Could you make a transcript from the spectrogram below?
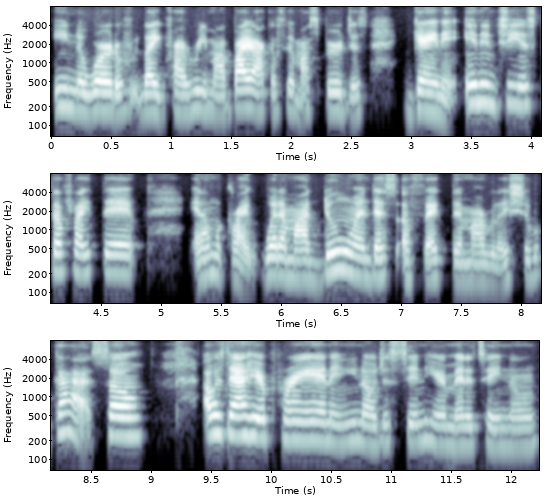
eating the word of like if I read my Bible, I can feel my spirit just gaining energy and stuff like that. And I'm like, what am I doing that's affecting my relationship with God? So I was down here praying and, you know, just sitting here meditating on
